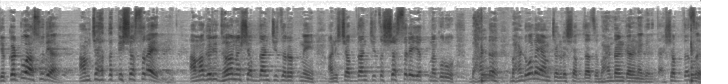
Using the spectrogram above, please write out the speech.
ते कटू असू द्या. आमच्या हातात ते शस्त्र आहेत आम्हा घरी धन शब्दांचीच रत्ने आणि शब्दांचीच शस्त्र यत्न करू. भांड भांडवल आहे आमच्याकडे शब्दाचं. भांडण करण्याकरिता शब्दाचं.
